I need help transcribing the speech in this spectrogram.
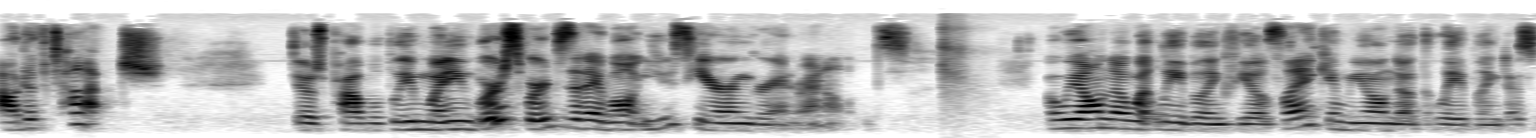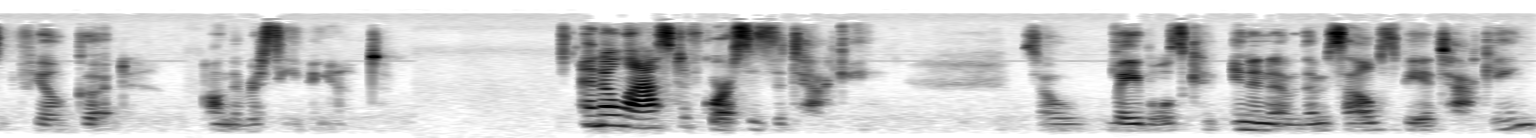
out of touch there's probably many worse words that i won't use here in grand rounds. But we all know what labeling feels like and we all know that labeling doesn't feel good on the receiving end. And a last of course is attacking. So labels can in and of themselves be attacking.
